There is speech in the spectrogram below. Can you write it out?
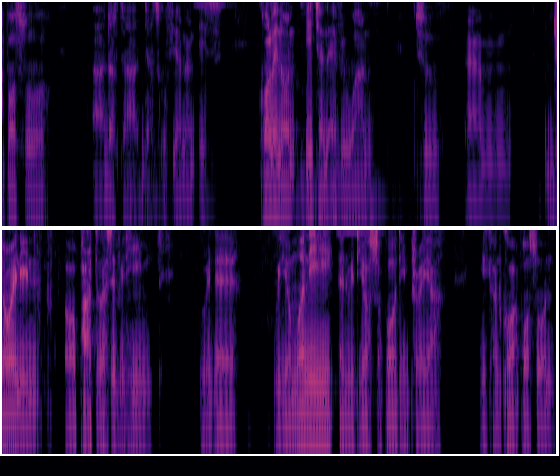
Apostle uh, Dr. Jasko Fianan is calling on each and everyone to um, join in or partnership with him with with your money and with your support in prayer. You can call Apostle on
